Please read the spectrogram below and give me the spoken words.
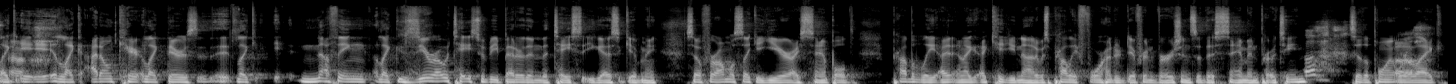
like it, it- like I don't care. Like there's it, like nothing. Like zero taste would be better than the taste that you guys give me. So for almost like a year, I sampled probably, I- and I, I kid you not, it was probably 400 different versions of this salmon protein Ugh. to the point where Ugh. like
